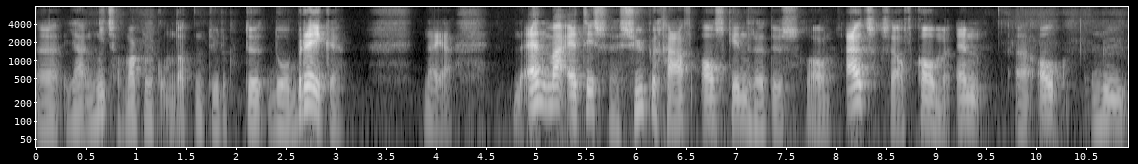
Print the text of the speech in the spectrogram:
uh, ja, niet zo makkelijk om dat natuurlijk te doorbreken. Nou ja, en, maar het is super gaaf als kinderen dus gewoon uit zichzelf komen. En uh, ook nu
